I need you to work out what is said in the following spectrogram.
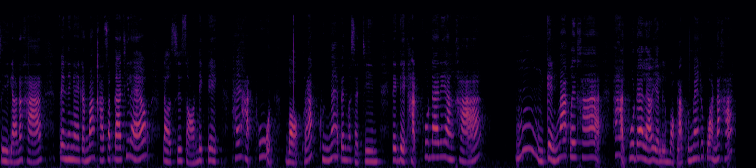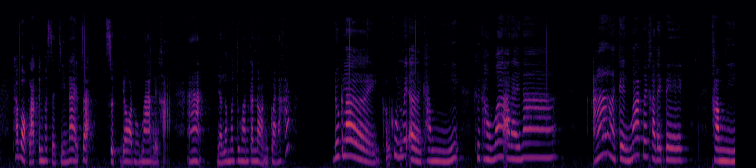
ซืออีกแล้วนะคะ เป็นยังไงกันบ้างคะ สัปดาห์ที่แล้ว เหล่าซือสอนเด็กๆ ให้หัดพูด บอกรักคุณแม่เป็นภาษาจีน เด็กๆ หัดพูดได้หรือยังคะ อืม เก่งมากเลยค่ะ ถ้าหัดพูดได้แล้วอย่าลืมบอกรักคุณแม่ทุกวันนะคะ ถ้าบอกรักเป็นภาษาจีนได้จะสุดยอดมากๆเลยค่ะ อ่า ดี๋ยวเรามาทวนกันหน่อยดีกว่านะคะ ดูกันเลย คุณคุณไม่เอ่ยคำนี้ คือคำว่าอะไรนะอ่าเก่งมากเลยค่ะเด็กๆคำนี้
